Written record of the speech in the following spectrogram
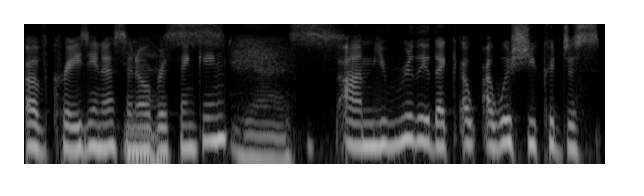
of craziness and overthinking, Yes. um, you really like. I, I wish you could just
